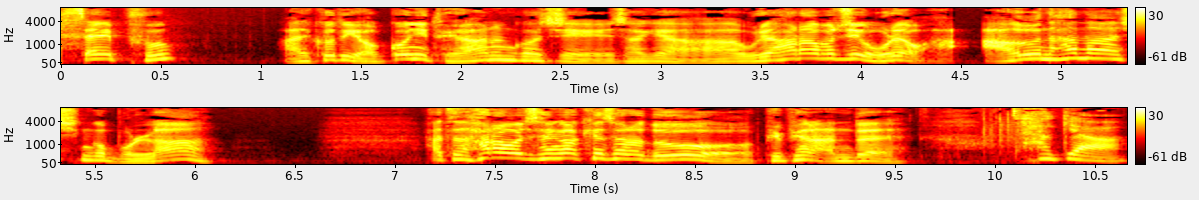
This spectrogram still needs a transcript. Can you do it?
셀프? 아니, 그것도 여건이 돼야 하는 거지, 자기야. 우리 할아버지 올해 아- 아흔 하나 하신 거 몰라? 하여튼 할아버지 생각해서라도 뷔페는 안 돼. 자기야,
